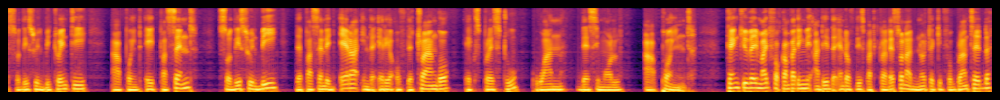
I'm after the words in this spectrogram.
so this will be 20.8%. So this will be the percentage error in the area of the triangle expressed to one decimal uh, point. Thank you very much for accompanying me until the end of this particular lesson. I do not take it for granted.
